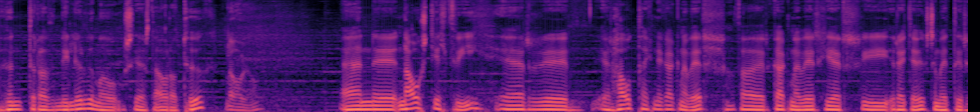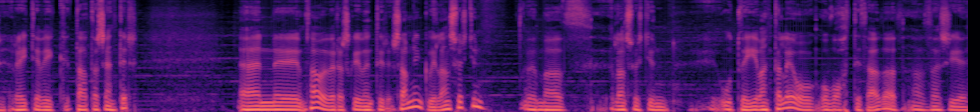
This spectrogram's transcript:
100 miljardum á síðasta ára á já. En uh, nástilt því er, er hátækni gagnaver. Það er gagnaver hér í Reykjavík sem heitir Reykjavík Data Center en þá hefur verið að skrifa undir samning við landsverkjun um að landsverkjun útvegi vantarlega og, og votti það að, að það sé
